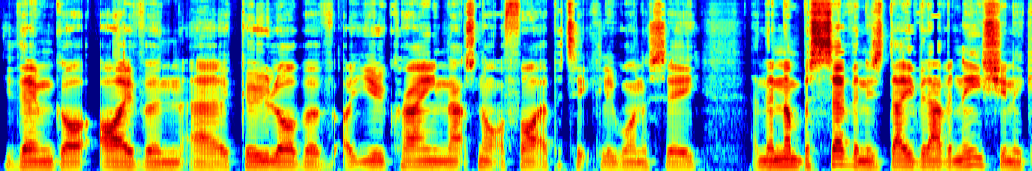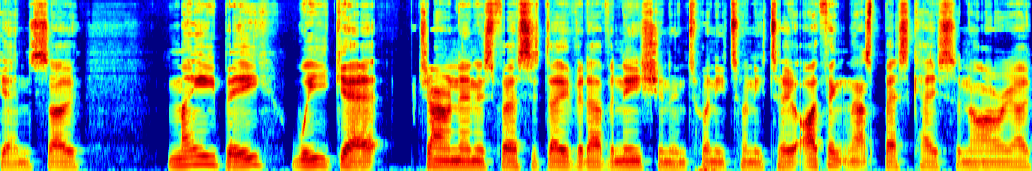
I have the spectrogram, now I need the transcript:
You then got Ivan uh, Golub of uh, Ukraine. That's not a fight I particularly want to see. And then number seven is David Avanesyan again. So maybe we get Jaron Ennis versus David Avanesyan in 2022. I think that's best case scenario.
